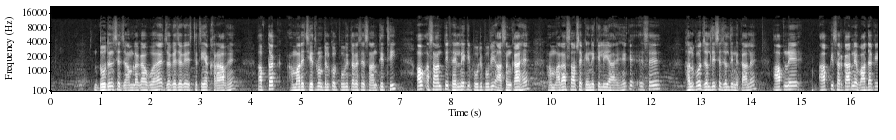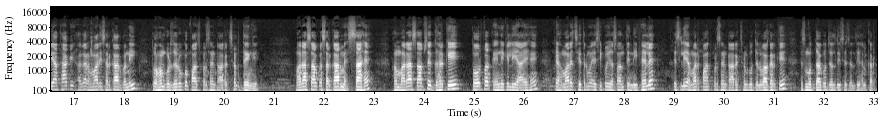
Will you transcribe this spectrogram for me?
दो दिन से जाम लगा हुआ है जगह जगह स्थितियाँ खराब हैं। अब तक हमारे क्षेत्र में बिल्कुल पूरी तरह से शांति थी। अब अशांति फैलने की पूरी पूरी आशंका है। हम महाराज साहब से कहने के लिए आए हैं कि इसे हल को जल्दी से जल्दी निकालें। आपने, आपकी सरकार ने वादा किया था कि अगर हमारी सरकार बनी तो हम गुर्जरों को पाँच परसेंट आरक्षण देंगे। महाराज साहब का सरकार में हिस्सा है। हम महाराज साहब से घर के तौर पर कहने के लिए आए हैं कि हमारे क्षेत्र में ऐसी कोई अशांति नहीं फैले। इसलिए हमारे पाँच परसेंट आरक्षण को दिलवा करके इस मुद्दा को जल्दी से जल्दी हल कर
